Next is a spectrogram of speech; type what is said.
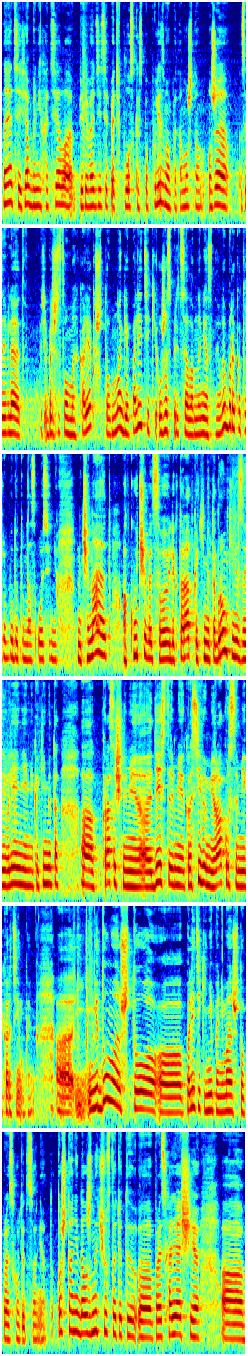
Знаете, я бы не хотела переводить опять в плоскость популизма, потому что уже заявляют большинство моих коллег, что многие политики уже с прицелом на местные выборы, которые будут у нас осенью, начинают окучивать свой электорат какими-то громкими заявлениями, какими-то э, красочными э, действиями, красивыми ракурсами и картинками. Э, не думаю, что э, политики не понимают, что происходит в зоне. То, что они должны чувствовать это э, происходящее э,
